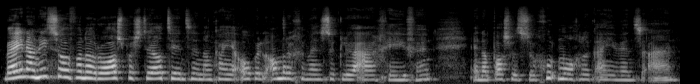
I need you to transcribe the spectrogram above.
Ben je nou niet zo van de roze pasteltinten, dan kan je ook een andere gewenste kleur aangeven. En dan passen we het zo goed mogelijk aan je wensen aan.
